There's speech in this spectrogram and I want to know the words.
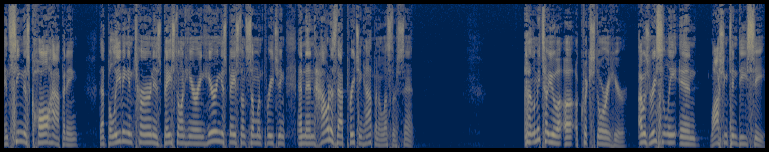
and seeing this call happening, that believing in turn is based on hearing, hearing is based on someone preaching, and then how does that preaching happen unless they're sent? Let me tell you a, a, quick story here. I was recently in Washington, D.C.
